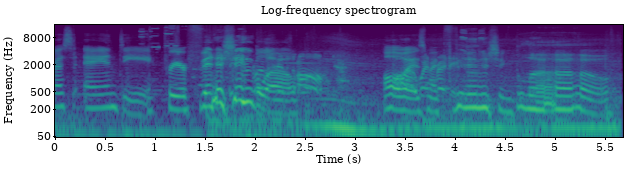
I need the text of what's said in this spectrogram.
Press A and D for your finishing blow. Always my ready. finishing blow.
